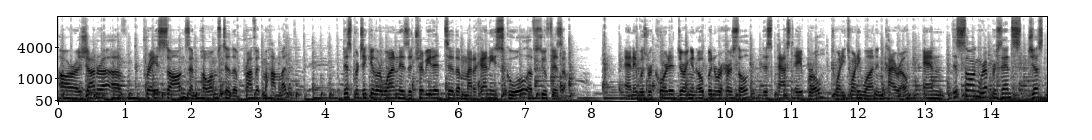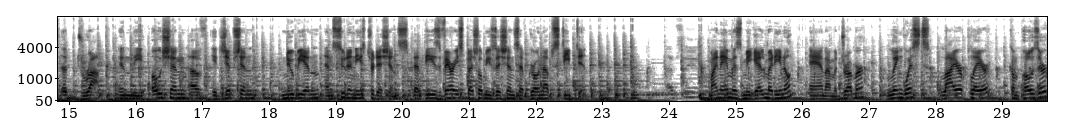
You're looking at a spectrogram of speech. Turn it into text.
are a genre of praise songs and poems to the Prophet Muhammad. This particular one is attributed to the Marghani school of Sufism and it was recorded during an open rehearsal this past April 2021 in Cairo. And this song represents just a drop in the ocean of Egyptian, Nubian, and Sudanese traditions that these very special musicians have grown up steeped in. My name is Miguel Merino, and I'm a drummer, linguist, lyre player, composer,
